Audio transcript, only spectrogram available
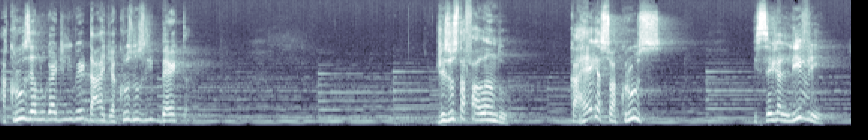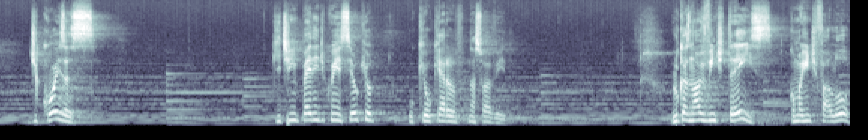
A cruz é lugar de liberdade, a cruz nos liberta. Jesus está falando: carregue a sua cruz e seja livre de coisas que te impedem de conhecer o que eu, o que eu quero na sua vida. Lucas 9, 23, como a gente falou,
